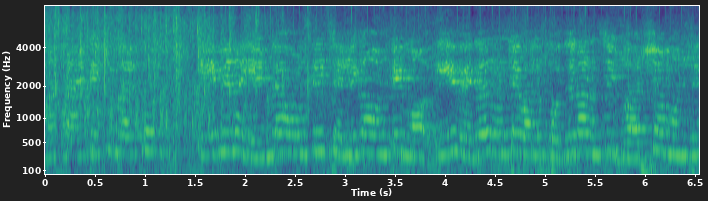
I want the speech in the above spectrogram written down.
మా శానిటేషన్ వర్కర్ ఏమైనా ఎండ ఉంటే చలిగా ఉంటే మా- ఏ వెదర్ ఉంటే వాళ్ళు పొద్దున నుంచి వర్షం ఉంటే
